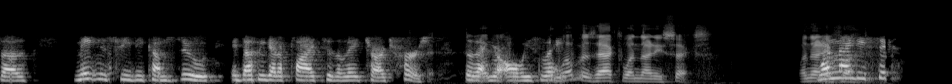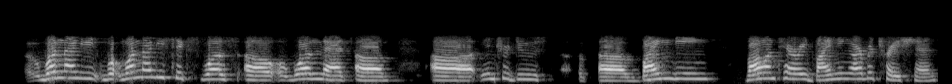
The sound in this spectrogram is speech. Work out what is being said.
uh, maintenance fee becomes due, it doesn't get applied to the late charge first so that you're always late. What was Act 196? 196 190, 196 was uh, one that uh, uh, introduced uh, binding, voluntary binding arbitration,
